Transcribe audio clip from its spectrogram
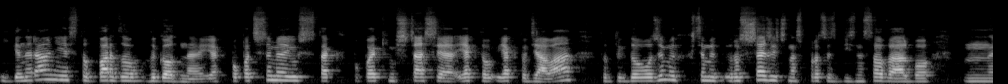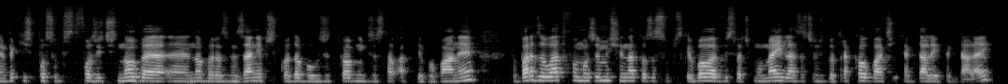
i generalnie jest to bardzo wygodne. Jak popatrzymy już tak po, po jakimś czasie, jak to, jak to działa, to gdy dołożymy, chcemy rozszerzyć nasz proces biznesowy albo w jakiś sposób stworzyć nowe, e, nowe rozwiązanie, przykładowo użytkownik został aktywowany, to bardzo łatwo możemy się na to zasubskrybować, wysłać mu maila, zacząć go trakować i tak dalej, i tak dalej.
